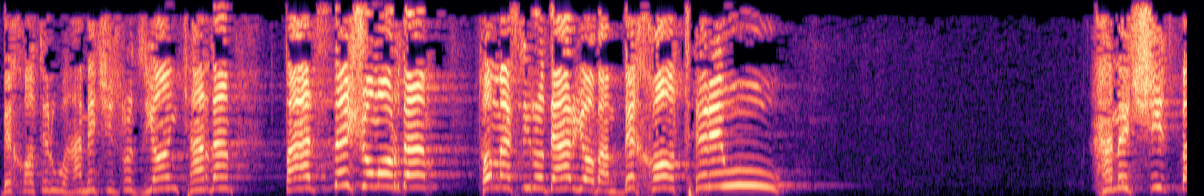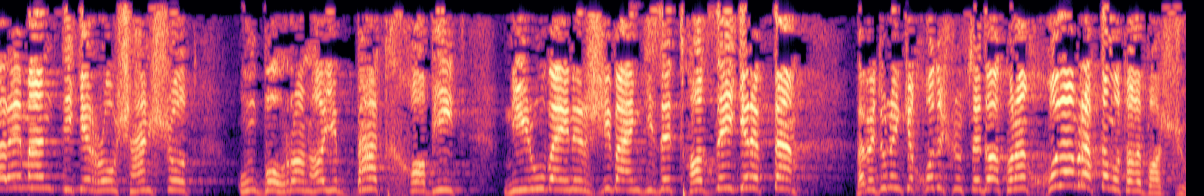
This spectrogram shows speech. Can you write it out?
به خاطر او همه چیز رو زیان کردم فضله شمردم. تا مسیر رو دریابم به خاطر او. همه چیز برای من دیگه روشن شد. اون بحران های بد خوابید. نیرو و انرژی و انگیزه تازه گرفتم. و بدون اینکه خودشون صدا کنن خودم رفتم اتاق باشجو.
